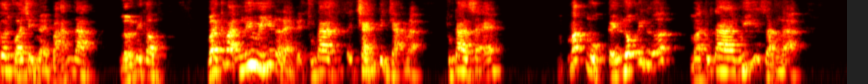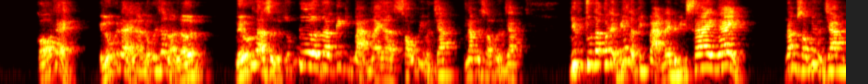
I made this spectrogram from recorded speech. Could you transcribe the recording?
cái quá trình này bán ra lớn hay không. Vậy các bạn lưu ý là này, để chúng ta sẽ tránh tình trạng là chúng ta sẽ mắc một cái lỗi nữa mà chúng ta nghĩ rằng là có thể cái lỗi này là lỗi rất là lớn. Nếu là sử dụng đưa ra cái kịch bản này là 60 phần trăm 56 phần trăm, nhưng chúng ta có thể biết là kịch bản này bị sai ngay 5 60 phần trăm,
